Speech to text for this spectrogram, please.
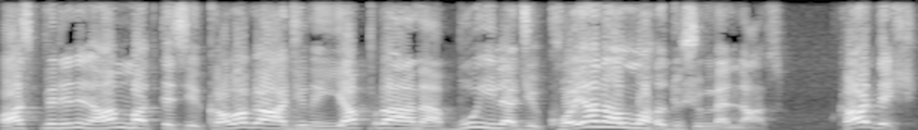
aspirinin ham maddesi kavak ağacının yaprağına bu ilacı koyan Allah'ı düşünmen lazım. Kardeş.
